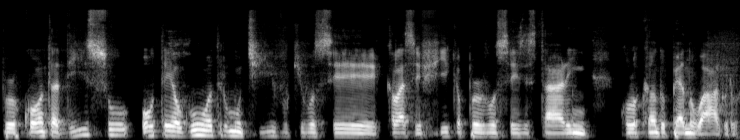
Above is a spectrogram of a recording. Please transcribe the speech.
por conta disso ou tem algum outro motivo que você classifica por vocês estarem colocando o pé no agro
